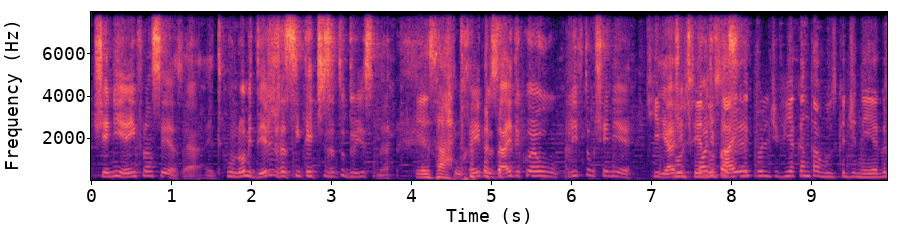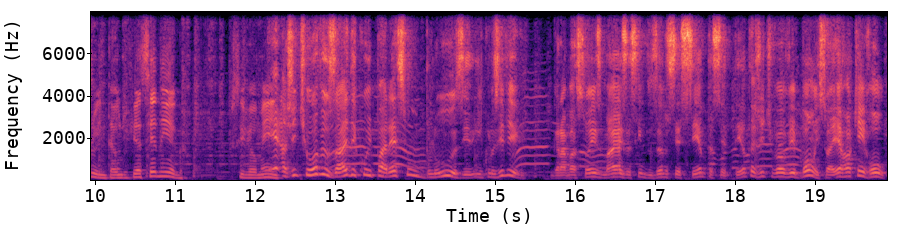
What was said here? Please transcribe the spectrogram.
Chenier em francês. É. Então, o nome dele já sintetiza tudo isso, né? Exato. O rei do Zydeco é o Clifton Chenier. Que E a gente pode do fazer- Zydeco, ele devia cantar música de negro, então devia ser negro. Possivelmente. É, a gente ouve o Zydeco e parece um blues, e, inclusive gravações mais assim dos anos 60, 70, a gente vai ouvir, bom, isso aí é rock and roll.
